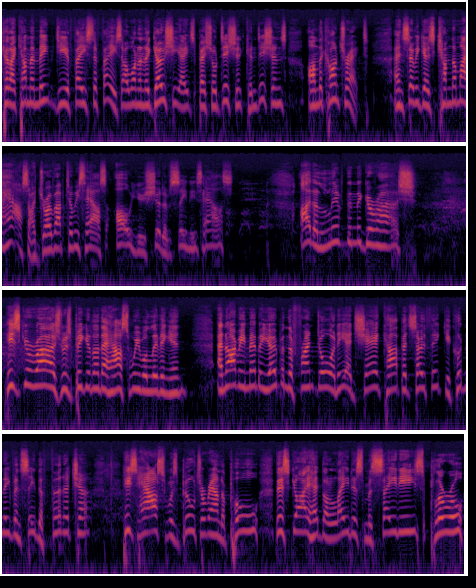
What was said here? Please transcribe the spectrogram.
Could I come and meet you face to face? I want to negotiate special conditions on the contract. And so he goes, Come to my house. I drove up to his house. Oh, you should have seen his house. I'd have lived in the garage. His garage was bigger than the house we were living in. And I remember he opened the front door and he had shag carpet so thick you couldn't even see the furniture. His house was built around a pool. This guy had the latest Mercedes, plural,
